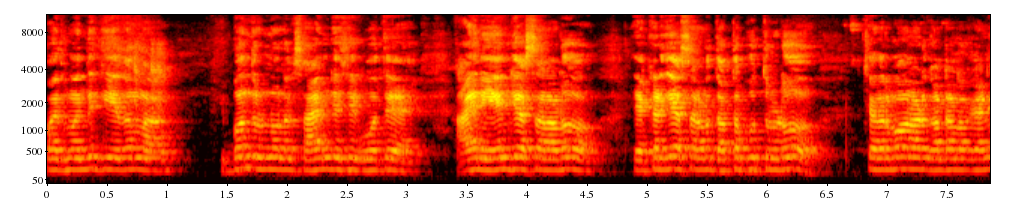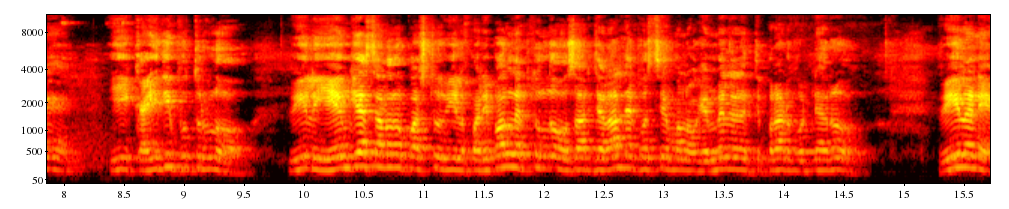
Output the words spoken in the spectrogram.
పది మందికి ఏదన్నా ఇబ్బందులు ఉన్న వాళ్ళకి సాయం చేసేకపోతే ఆయన ఏం చేస్తున్నాడు ఎక్కడ చేస్తున్నాడు దత్తపుత్రుడు చంద్రబాబు నాయుడు అంటున్నారు కానీ ఈ ఖైదీ పుత్రులు వీళ్ళు ఏం చేస్తున్నారో ఫస్ట్ వీళ్ళ పరిపాలన ఎత్తుందో ఒకసారి జనాలు వస్తే మనం ఒక ఎమ్మెల్యేని తిప్పలాడు కొట్టినారు. వీళ్ళని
